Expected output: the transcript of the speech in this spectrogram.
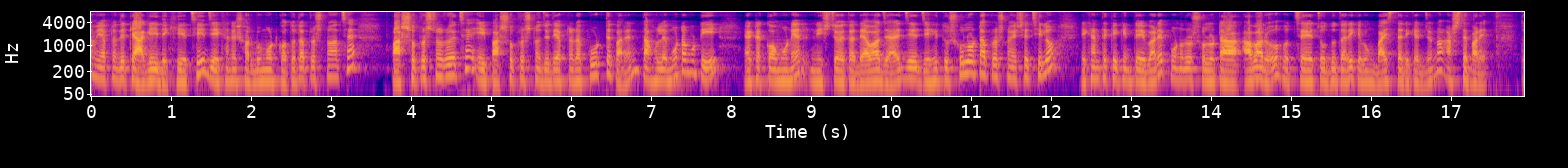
আমি আপনাদেরকে আগেই দেখিয়েছি যে এখানে সর্বমোট কতটা প্রশ্ন আছে। পাঁচশো প্রশ্ন রয়েছে। এই পাঁচশো প্রশ্ন যদি আপনারা পড়তে পারেন, তাহলে মোটামুটি একটা কমনের নিশ্চয়তা দেওয়া যায় যে, যেহেতু ষোলোটা প্রশ্ন এসেছিল, এখান থেকে কিন্তু এবারে পনেরো ষোলোটা আবারও হচ্ছে চোদ্দ তারিখ এবং বাইশ তারিখের জন্য আসতে পারে। তো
